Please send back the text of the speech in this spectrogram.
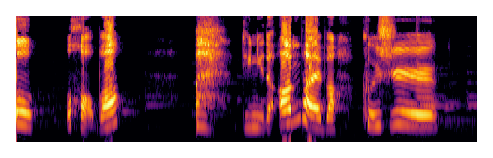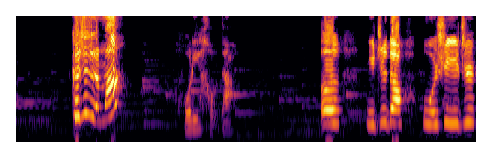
哦。好吧，哎，听你的安排吧。可是，可是什么？狐狸吼道：“嗯，你知道我是一只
